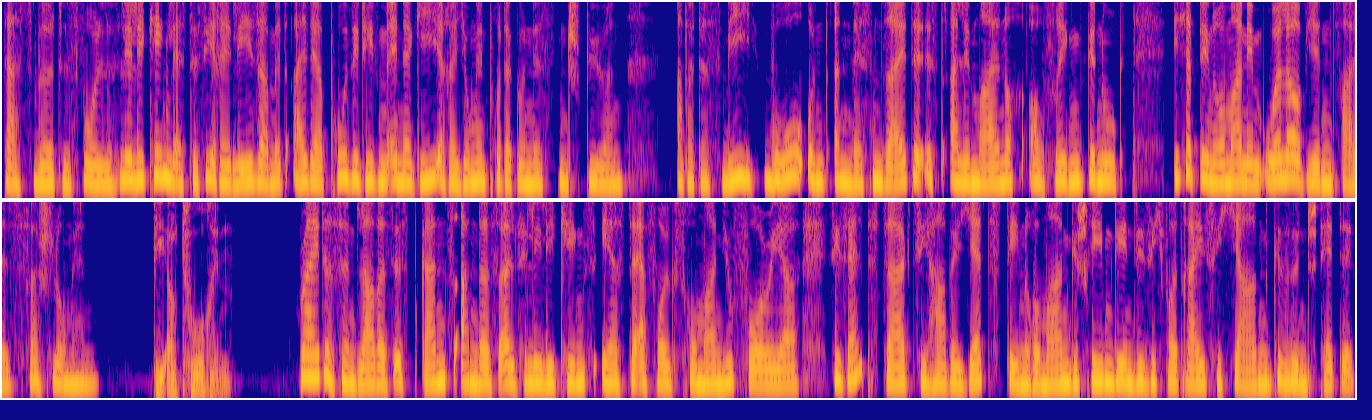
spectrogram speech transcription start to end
Das wird es wohl. Lily King lässt es ihre Leser mit all der positiven Energie ihrer jungen Protagonisten spüren. Aber das Wie, wo und an wessen Seite ist allemal noch aufregend genug. Ich habe den Roman im Urlaub jedenfalls verschlungen. Die Autorin Writers and Lovers ist ganz anders als Lily Kings erster Erfolgsroman Euphoria. Sie selbst sagt, sie habe jetzt den Roman geschrieben, den sie sich vor 30 Jahren gewünscht hätte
